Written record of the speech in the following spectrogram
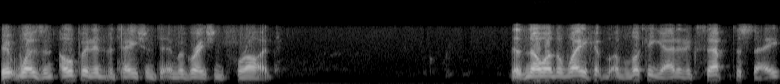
It was an open invitation to immigration fraud. There's no other way of looking at it except to say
